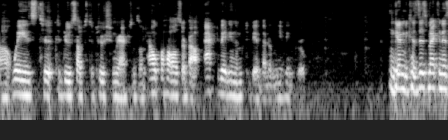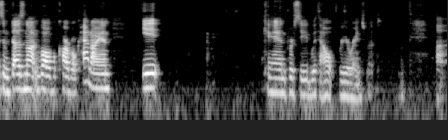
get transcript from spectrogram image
uh, ways to, to do substitution reactions on alcohols are about activating them to be a better leaving group. Again, because this mechanism does not involve a carbocation, it can proceed without rearrangement. Uh,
